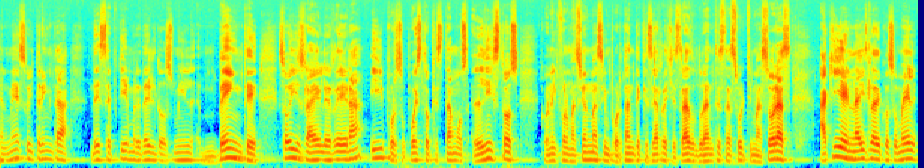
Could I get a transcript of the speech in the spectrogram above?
el mes, hoy 30 de septiembre del 2020. Soy Israel Herrera y por supuesto que estamos listos con la información más importante que se ha registrado durante estas últimas horas aquí en la isla de Cozumel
